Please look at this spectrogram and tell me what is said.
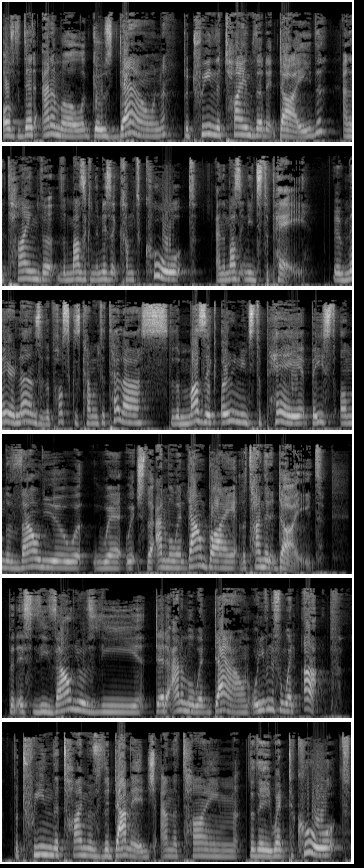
of the dead animal goes down between the time that it died and the time that the mazik and the nizik come to court, and the mazik needs to pay. Reb Meir learns that the posuk is coming to tell us that the mazik only needs to pay based on the value where, which the animal went down by at the time that it died. But if the value of the dead animal went down, or even if it went up, between the time of the damage and the time that they went to court,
